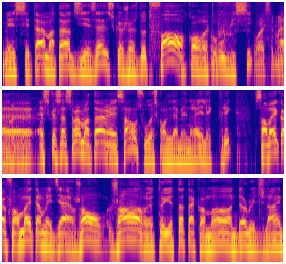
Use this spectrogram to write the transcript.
mais c'était un moteur diesel, ce que je doute fort qu'on retrouve ici. Ouais, c'est moins la mode, Euh, est-ce que ça sera un moteur à essence ou est-ce qu'on l'amènerait électrique? Ça va être un format intermédiaire, genre, genre euh, Toyota Tacoma, Honda Ridgeline,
